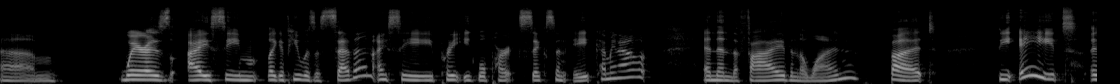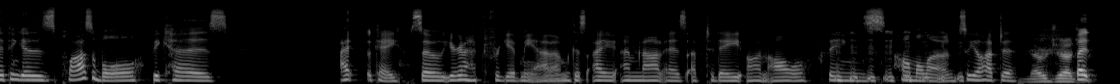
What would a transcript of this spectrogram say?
Um, whereas I see, like, if he was a seven, I see pretty equal parts six and eight coming out, and then the five and the one. But the eight, I think, is plausible because I, okay, so you're going to have to forgive me, Adam, because I, I'm not as up to date on all things Home Alone. So you'll have to No judgment. but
